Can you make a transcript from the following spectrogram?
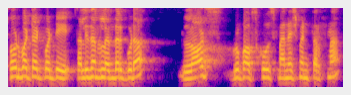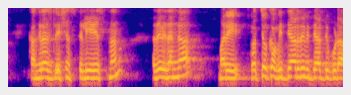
తోడ్పట్టేటువంటి తల్లిదండ్రులందరికీ కూడా Lords group of schools management తరఫున కంగ్రాచులేషన్స్ తెలియజేస్తున్నాను. అదేవిధంగా మరి ప్రతి ఒక్క విద్యార్థి విద్యార్థి కూడా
